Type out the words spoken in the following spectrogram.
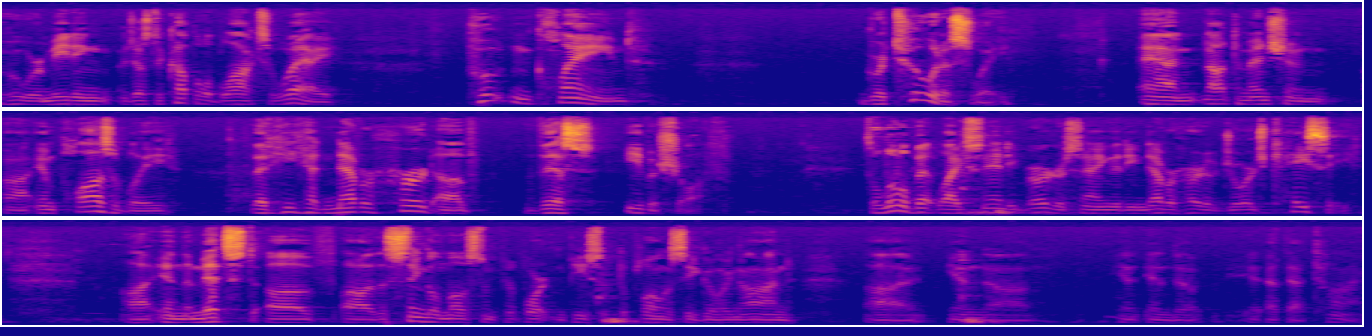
who were meeting just a couple of blocks away, Putin claimed gratuitously, and not to mention uh, implausibly, that he had never heard of this Ivashov. It's a little bit like Sandy Berger saying that he never heard of George Casey uh, in the midst of uh, the single most important piece of diplomacy going on uh, in, uh, in, in the, at that time.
